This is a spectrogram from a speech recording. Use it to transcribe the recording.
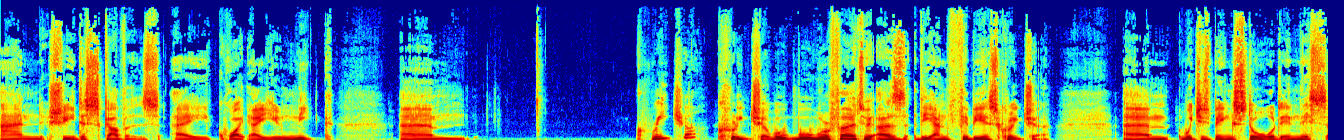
and she discovers a quite a unique. Um, Creature? creature. We'll, we'll refer to it as the amphibious creature, um, which is being stored in this.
